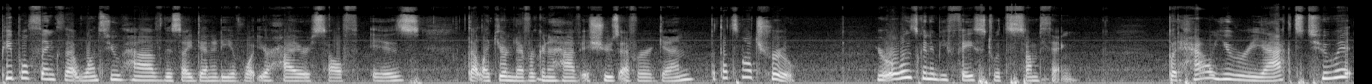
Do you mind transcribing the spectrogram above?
People think that once you have this identity of what your higher self is, that like you're never going to have issues ever again, but that's not true. You're always going to be faced with something. But how you react to it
